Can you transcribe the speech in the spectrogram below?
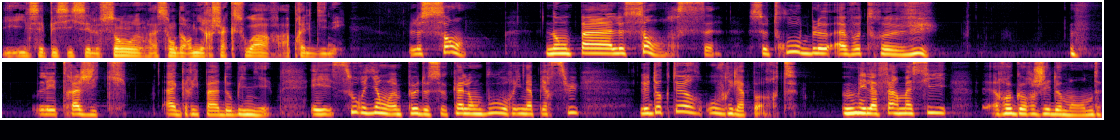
il s'épaississait le sang à s'endormir chaque soir après le dîner. Le sang, non pas le sens, se trouble à votre vue. Les tragiques, Agrippa d'Aubigné. Et souriant un peu de ce calembour inaperçu, le docteur ouvrit la porte. Mais la pharmacie regorgé de monde,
